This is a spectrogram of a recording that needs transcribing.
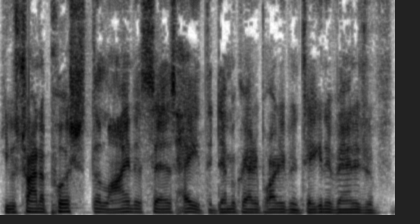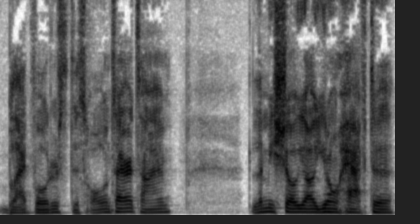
He was trying to push the line that says, "Hey, the Democratic Party has been taking advantage of black voters this whole entire time. Let me show y'all you don't have to."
